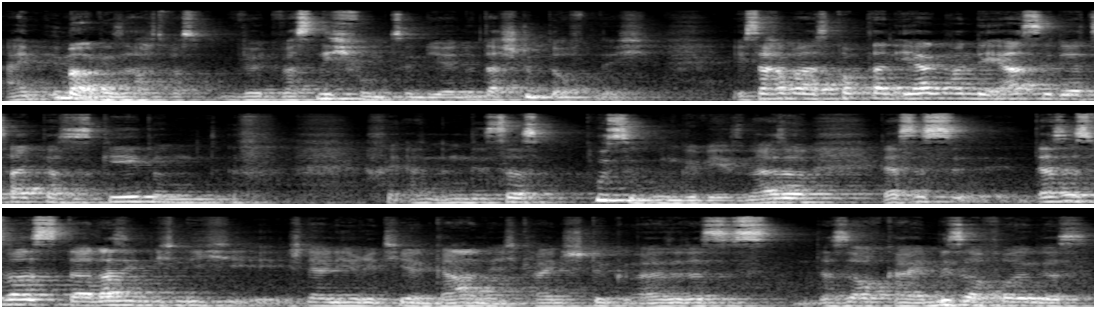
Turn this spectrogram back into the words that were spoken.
einem immer gesagt was wird, was nicht funktioniert. Und das stimmt oft nicht. Ich sage aber, es kommt dann irgendwann der Erste, der zeigt, dass es geht und dann ist das Pustekuchen gewesen. Also das ist, das ist was, da lasse ich mich nicht schnell irritieren, gar nicht, kein Stück. Also das ist, das ist auch kein Misserfolg, das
